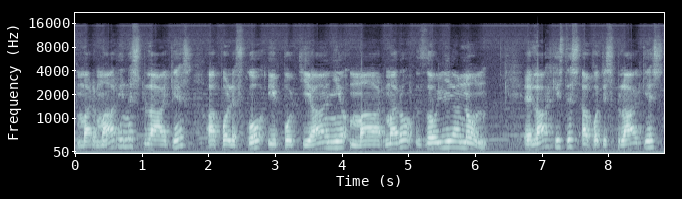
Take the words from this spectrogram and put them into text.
μαρμάρινες πλάκες από λευκό υποκιάνιο μάρμαρο δολιανών. Ελάχιστες από τις πλάκες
